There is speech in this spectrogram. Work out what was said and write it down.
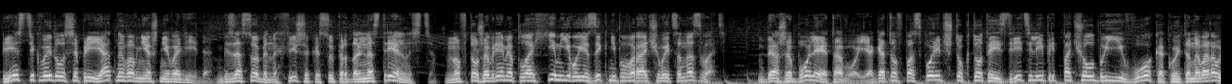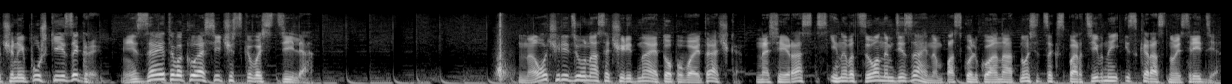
Пестик выдался приятного внешнего вида, без особенных фишек и супердальнострельности, но в то же время плохим его язык не поворачивается назвать. Даже более того, я готов поспорить, что кто-то из зрителей предпочел бы его какой-то навороченной пушки из игры, из-за этого классического стиля. На очереди у нас очередная топовая тачка, на сей раз с инновационным дизайном, поскольку она относится к спортивной и скоростной среде.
